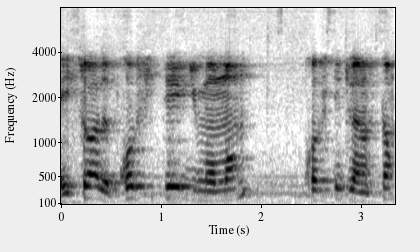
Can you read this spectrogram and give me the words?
histoire de profiter du moment, profiter de l'instant.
